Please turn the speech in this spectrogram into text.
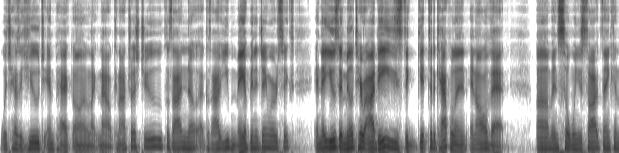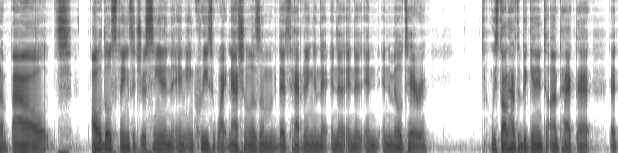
which has a huge impact on like, now, can I trust you? Because I know, because I you may have been in January 6th, and they used their military IDs to get to the Capitol and, and all that. Um, and so when you start thinking about all of those things that you're seeing in the in increased white nationalism that's happening in the in the in the in, in the military, we still have to begin to unpack that that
